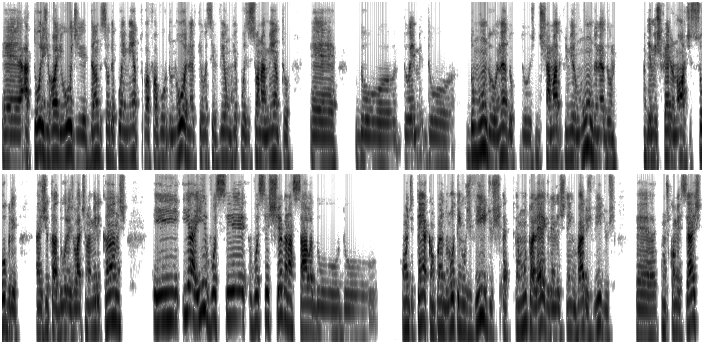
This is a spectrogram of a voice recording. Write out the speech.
é, atores de Hollywood dando seu depoimento a favor do No, né? Porque você vê um reposicionamento é, do, do, do do mundo, né, do, do chamado primeiro mundo, né, do, do hemisfério norte sobre as ditaduras latino-americanas. E, e aí você você chega na sala do, do onde tem a campanha do NU, tem os vídeos, é, é muito alegre, eles têm vários vídeos é, com os comerciais,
